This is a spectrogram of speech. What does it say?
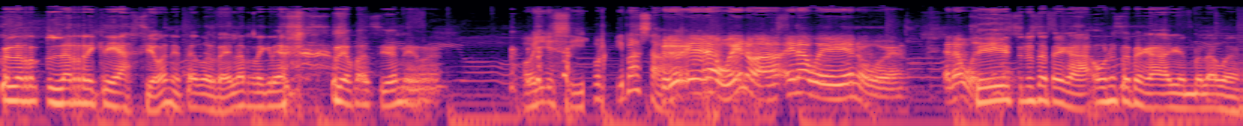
Con la- las recreaciones, ¿te acordás de las recreaciones de Pasiones, weón? Oye, sí, ¿por qué pasa? Pero era bueno, ¿ah? era bueno, weón. Era bueno. Sí, sí, uno se pegaba, uno se pegaba viendo la weón.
